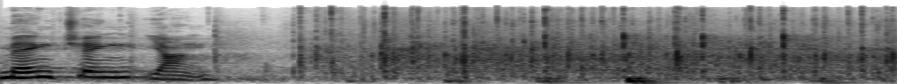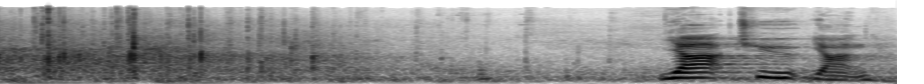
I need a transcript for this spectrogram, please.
Meng Cheng Yang. Ya Chu Yang.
